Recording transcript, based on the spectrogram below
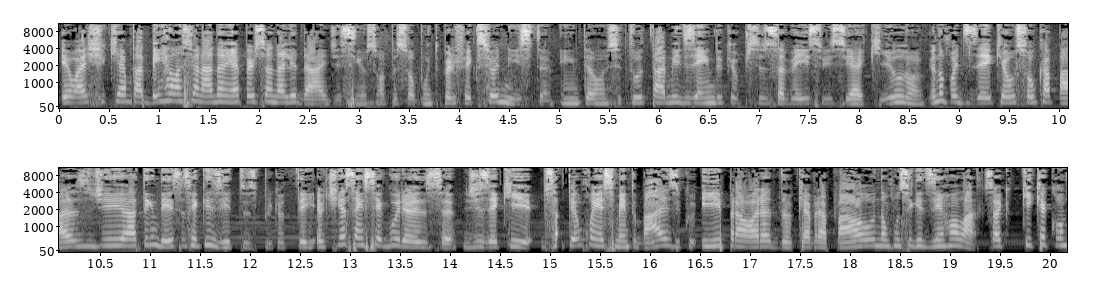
eu acho que tá bem relacionado à minha personalidade, assim, eu sou uma pessoa muito perfeccionista. Então, se tu tá me dizendo que eu preciso saber isso, isso e aquilo, eu não vou dizer que eu sou capaz de atender esses requisitos, porque eu, te, eu tinha essa insegurança de dizer que ter um conhecimento básico e ir pra hora do quebra-pau não conseguir desenrolar. Só que o que, que aconteceu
